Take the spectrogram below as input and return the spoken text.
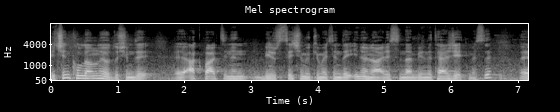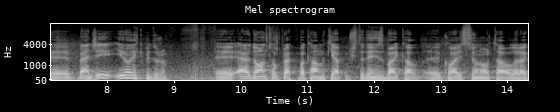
için kullanılıyordu. Şimdi AK Parti'nin bir seçim hükümetinde İnönü ailesinden birini tercih etmesi e, bence ironik bir durum. E, Erdoğan Toprak Bakanlık yapmıştı. Deniz Baykal e, koalisyon ortağı olarak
